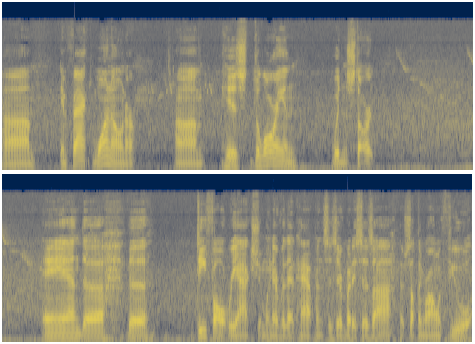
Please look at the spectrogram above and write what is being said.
Um, in fact, one owner, um, his DeLorean wouldn't start, and uh, the default reaction whenever that happens is everybody says, "Ah, there's something wrong with fuel,"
